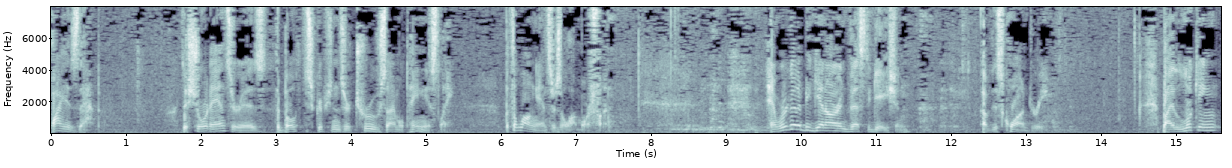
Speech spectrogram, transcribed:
Why is that? The short answer is that both descriptions are true simultaneously. But the long answer is a lot more fun. And we're going to begin our investigation of this quandary by looking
